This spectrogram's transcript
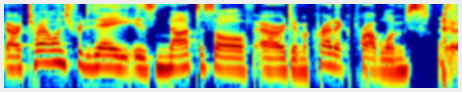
our challenge for today is not to solve our democratic problems uh,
